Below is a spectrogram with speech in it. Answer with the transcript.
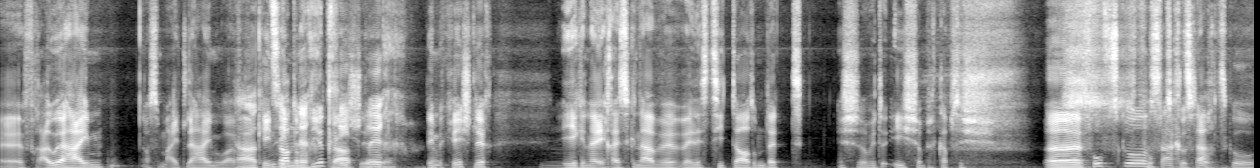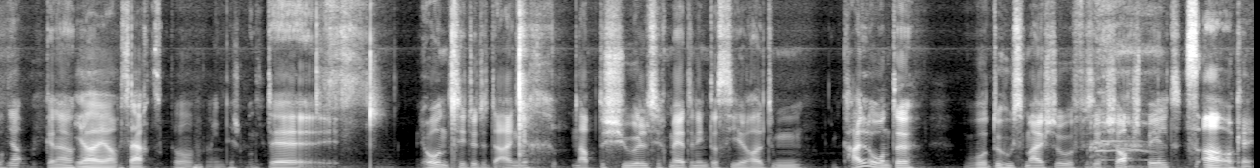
äh, ein Frauenheim, also ein Mädchenheim, wo einfach Ja, Kinder ziemlich adoptiert christlich. Ja, ja. Ziemlich christlich. Irgendwie, ich weiß nicht genau, wel- welches Zitat dort ist, schon wieder ist, aber ich glaube, es ist Äh, 50er, 50er, 60er. 60er. Ja. Genau. ja, ja, 60 mindestens. Und, äh, ja, und sie tut eigentlich neben der Schule sich mehr dann interessieren halt im Keller unten, wo der Hausmeister für sich Schach spielt. Ah, okay.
